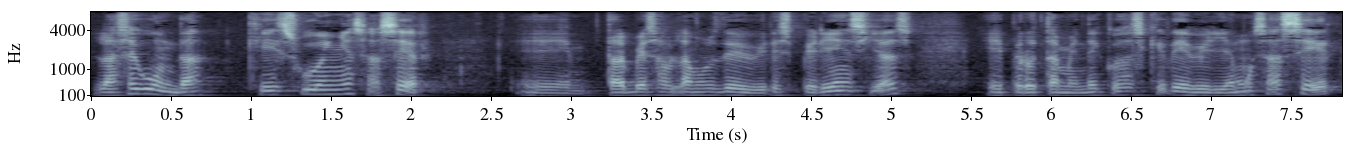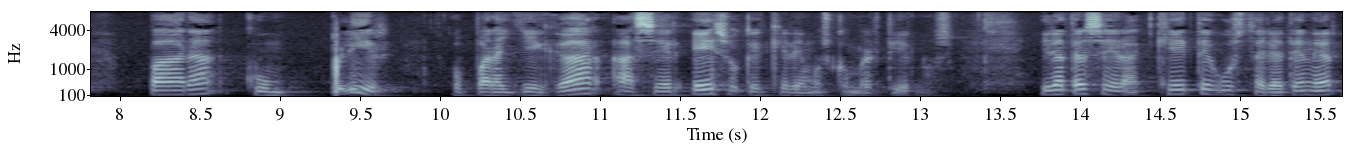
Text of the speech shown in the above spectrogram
La segunda, ¿qué sueñas hacer? Tal vez hablamos de vivir experiencias, pero también de cosas que deberíamos hacer para cumplir para llegar a ser eso que queremos convertirnos. Y la tercera, ¿qué te gustaría tener?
